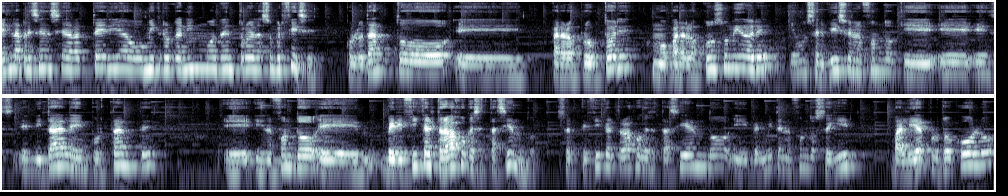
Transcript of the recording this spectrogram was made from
es la presencia de bacterias o microorganismos dentro de la superficie. Por lo tanto, eh, para los productores como para los consumidores, es un servicio en el fondo que eh, es, vital, es importante. Eh, y en el fondo verifica el trabajo que se está haciendo, certifica el trabajo que se está haciendo y permite en el fondo seguir, validar protocolo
